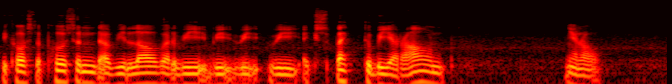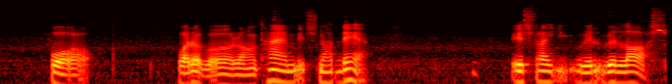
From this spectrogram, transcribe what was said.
because the person that we love that we, we, we, we expect to be around you know for whatever a long time it's not there. It's like we're, we're lost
